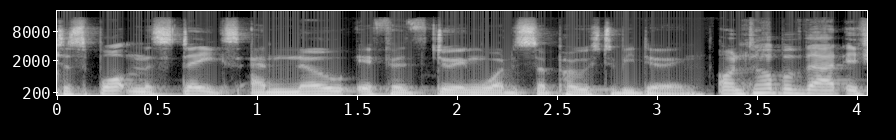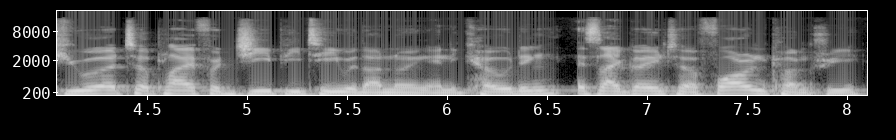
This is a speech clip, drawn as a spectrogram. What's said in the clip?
to spot mistakes and know if it's doing what it's supposed to be doing. On top of that, if you were to apply for GPT without knowing any coding, it's like going to a foreign country,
